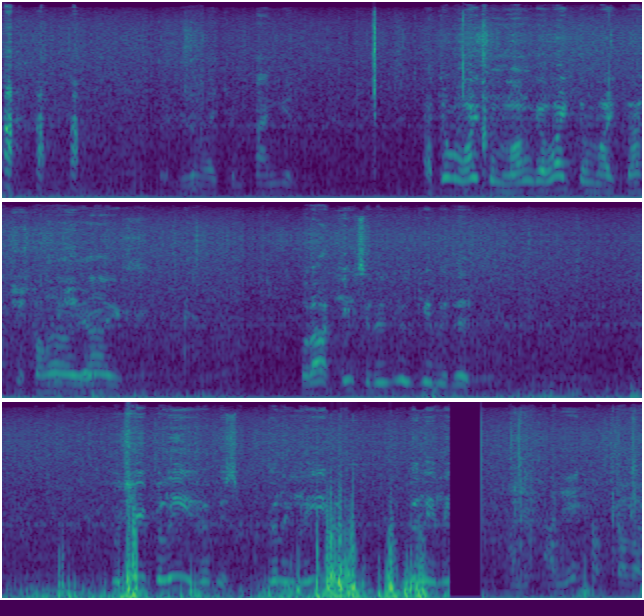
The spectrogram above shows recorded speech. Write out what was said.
You don't like them hanging? I don't like them long. I like them like that, just on the shirt. But our Keita, who who give you the. Would you believe it was Billy? Or Billy Lever? And, here, that fella.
